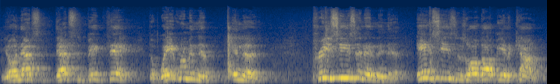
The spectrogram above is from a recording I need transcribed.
You know, and that's, that's the big thing. The weight room in the, in the preseason and in the in-season is all about being accountable.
